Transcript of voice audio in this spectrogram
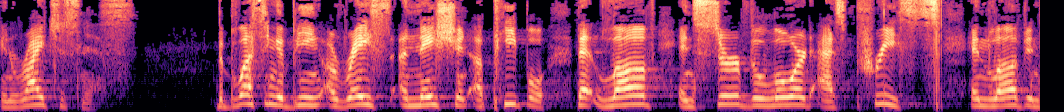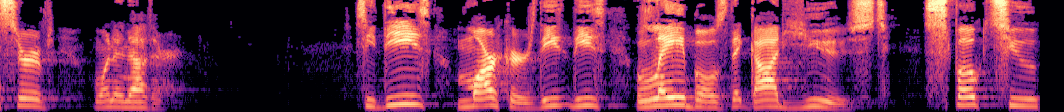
and righteousness, the blessing of being a race, a nation, a people that love and serve the Lord as priests and loved and served one another. See, these markers, these, these labels that God used, spoke to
